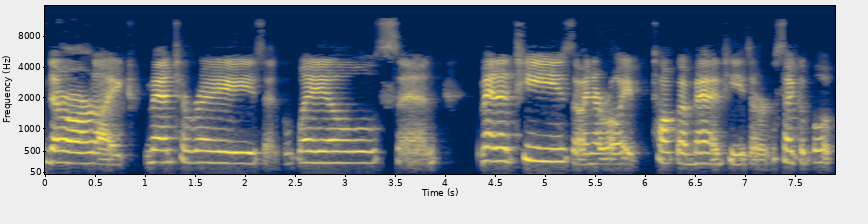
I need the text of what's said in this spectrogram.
there are like manta rays and whales and manatees. So I never really talk about manatees or the second book.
